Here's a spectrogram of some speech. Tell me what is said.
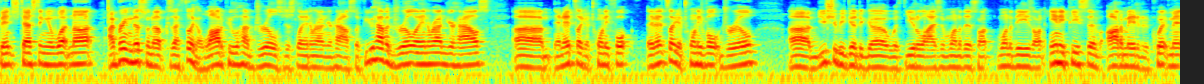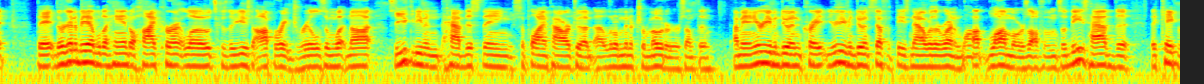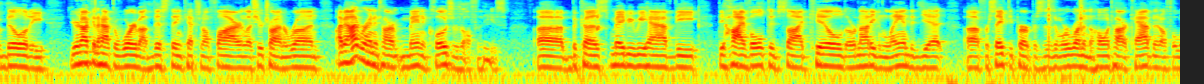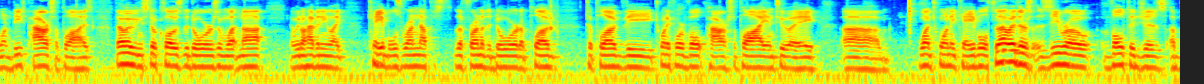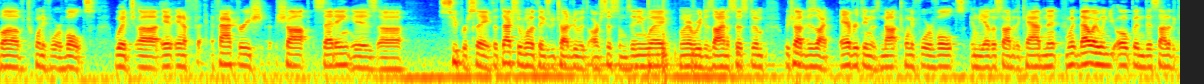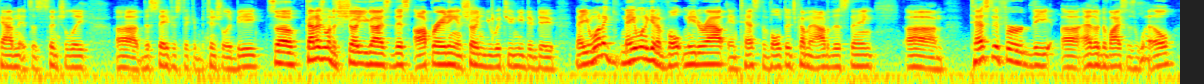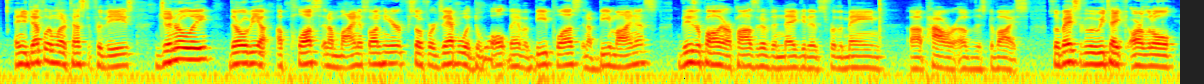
bench testing and whatnot. I bring this one up because I feel like a lot of people have drills just laying around your house. So if you have a drill laying around your house um, and it's like a 24 and it's like a 20 volt drill, um, you should be good to go with utilizing one of this on one of these on any piece of automated equipment. They, they're going to be able to handle high current loads because they're used to operate drills and whatnot. So you could even have this thing supplying power to a, a little miniature motor or something. I mean, you're even doing cra- you're even doing stuff with these now where they're running lawn- lawnmowers off of them. So these have the the capability. You're not going to have to worry about this thing catching on fire unless you're trying to run. I mean, I've ran entire main enclosures off of these uh, because maybe we have the the high voltage side killed or not even landed yet uh, for safety purposes, and we're running the whole entire cabinet off of one of these power supplies. That way we can still close the doors and whatnot, and we don't have any like cables running out the front of the door to plug to plug the 24 volt power supply into a um, 120 cable. So that way there's zero voltages above 24 volts, which uh, in, in, a factory sh shop setting is uh, super safe. That's actually one of the things we try to do with our systems anyway. Whenever we design a system, we try to design everything that's not 24 volts in the other side of the cabinet. That way, when you open this side of the cabinet, it's essentially uh, the safest it can potentially be. So, kind of just want to show you guys this operating and showing you what you need to do. Now, you want to may want to get a voltmeter out and test the voltage coming out of this thing. Um, test it for the uh, other device as well, and you definitely want to test it for these. Generally, there will be a, a plus and a minus on here. So for example, with DeWalt, they have a B plus and a B minus. These are probably our positives positive and negatives for the main uh, power of this device. So basically, we take our little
